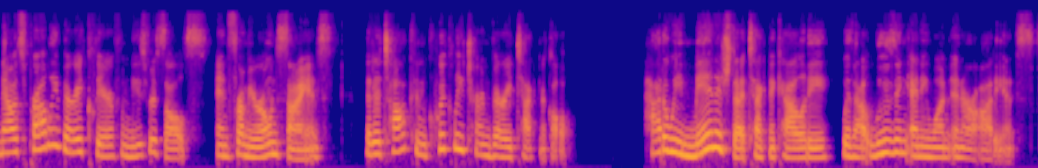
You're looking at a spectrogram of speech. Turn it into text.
Now, it's probably very clear from these results and from your own science that a talk can quickly turn very technical. How do we manage that technicality without losing anyone in our audience?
